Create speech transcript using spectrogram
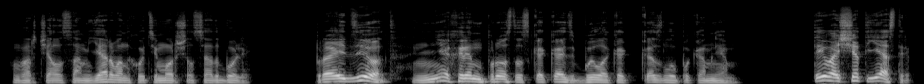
— ворчал сам Ярван, хоть и морщился от боли. «Пройдет. Не хрен просто скакать было, как козлу по камням». «Ты вообще-то ястреб,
